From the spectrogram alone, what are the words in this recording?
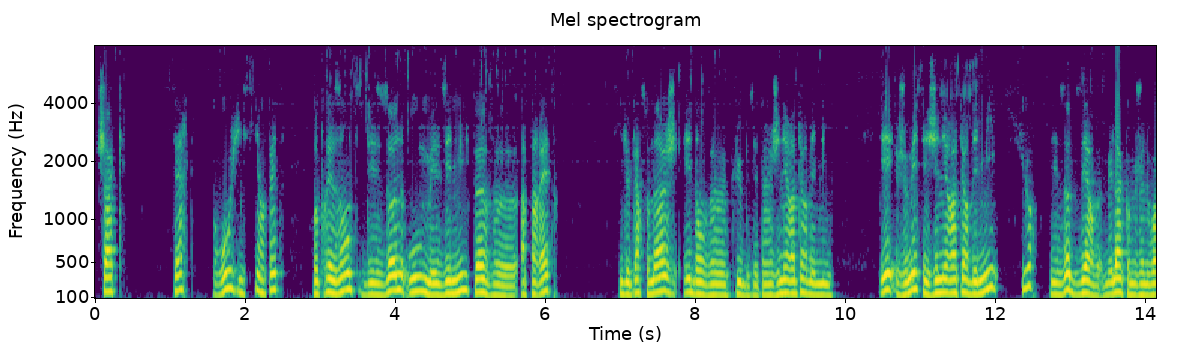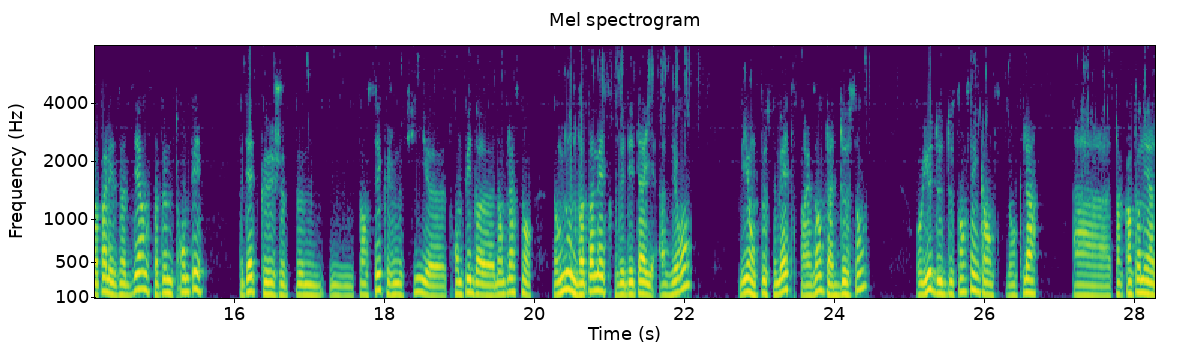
chaque cercle rouge ici en fait représente des zones où mes ennemis peuvent euh, apparaître si le personnage est dans un cube. C'est un générateur d'ennemis. Et je mets ces générateurs d'ennemis sur les autres herbes. Mais là, comme je ne vois pas les autres herbes, ça peut me tromper. Peut-être que je peux penser que je me suis euh, trompé d'emplacement. Donc nous, on ne va pas mettre le détail à 0, mais on peut se mettre, par exemple, à 200 au lieu de 250. Donc là, quand on est à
